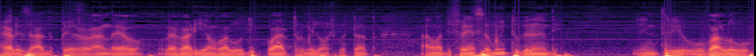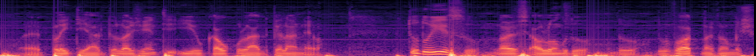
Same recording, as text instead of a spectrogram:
realizado pela ANEL levaria a um valor de 4 milhões. Portanto, há uma diferença muito grande entre o valor é, pleiteado pelo agente e o calculado pela ANEL. Tudo isso, nós, ao longo do, do, do voto, nós vamos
